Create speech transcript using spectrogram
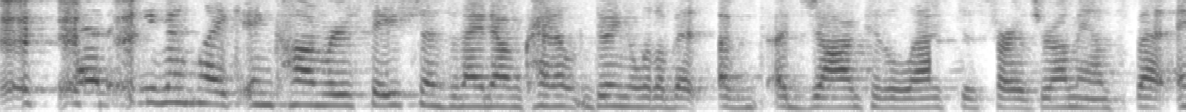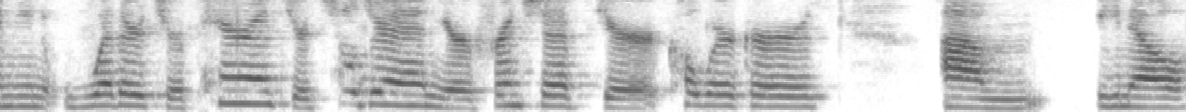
and even like in conversations, and I know I'm kind of doing a little bit of a jog to the left as far as romance, but I mean, whether it's your parents, your children, your friendships, your coworkers, um, you know,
